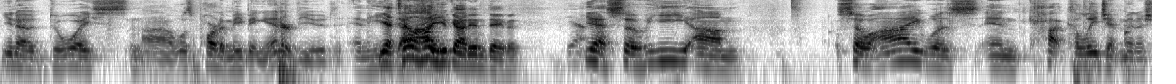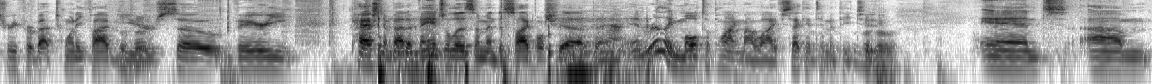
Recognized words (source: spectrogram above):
You know, Dois uh, was part of me being interviewed, and he Yeah, tell how you got in, David. Yeah. Yeah, so he, um, so I was in co- collegiate ministry for about 25 years, so very passionate about evangelism and discipleship and, Yeah. and really multiplying my life, Second Timothy 2. And um,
